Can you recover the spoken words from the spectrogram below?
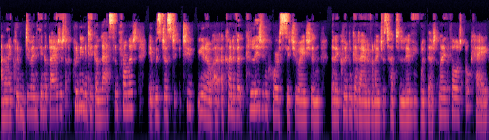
and I couldn't do anything about it. I couldn't even take a lesson from it. It was just too, you know, a, a, kind of a collision course situation that I couldn't get out of, and I just had to live with it. And I thought, okay,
